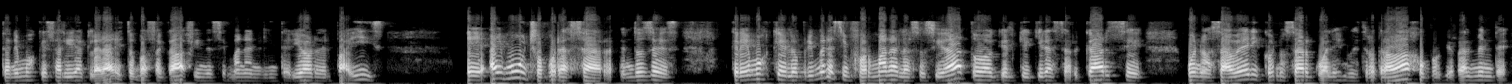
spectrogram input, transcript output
tenemos que salir a aclarar, esto pasa cada fin de semana en el interior del país. Eh, hay mucho por hacer, entonces creemos que lo primero es informar a la sociedad, todo aquel que quiera acercarse, bueno, a saber y conocer cuál es nuestro trabajo, porque realmente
